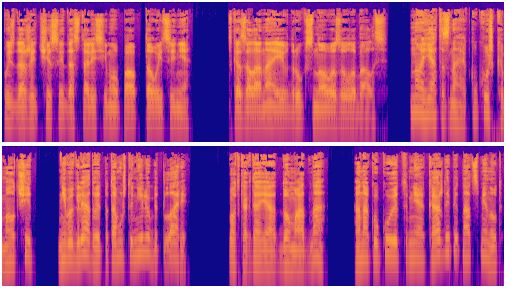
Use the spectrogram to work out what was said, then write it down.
пусть даже часы достались ему по оптовой цене, — сказала она и вдруг снова заулыбалась. Но я-то знаю, кукушка молчит не выглядывает, потому что не любит Ларри. Вот когда я дома одна, она кукует мне каждые пятнадцать минут,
